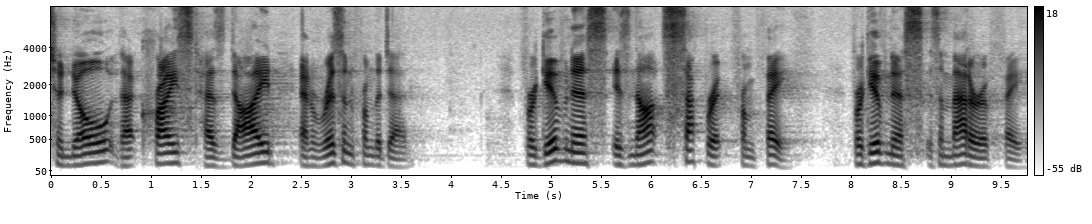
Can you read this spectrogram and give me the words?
to know that Christ has died and risen from the dead. Forgiveness is not separate from faith. Forgiveness is a matter of faith.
